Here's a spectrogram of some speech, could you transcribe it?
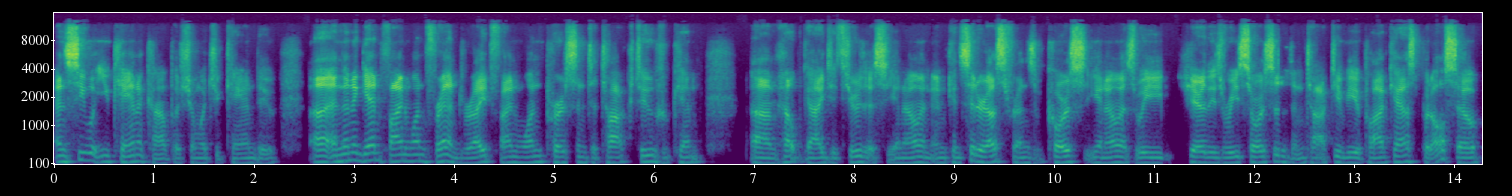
and see what you can accomplish and what you can do. Uh, and then again, find one friend, right? Find one person to talk to who can um, help guide you through this, you know, and, and consider us friends, of course, you know, as we share these resources and talk to you via podcast, but also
